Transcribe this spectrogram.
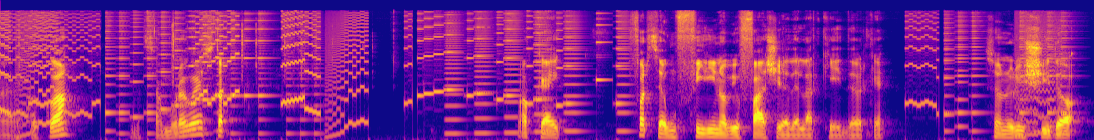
Ecco qua. Iniziamo pure questo. Ok. Forse è un filino più facile dell'arcade perché sono riuscito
